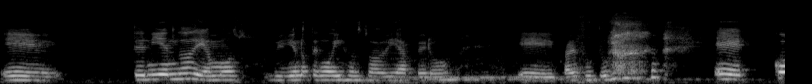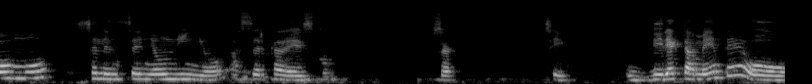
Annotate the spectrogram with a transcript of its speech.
Eh, teniendo, digamos, yo no tengo hijos todavía, pero eh, para el futuro, eh, ¿cómo se le enseña a un niño acerca de esto? O sea, sí, directamente o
